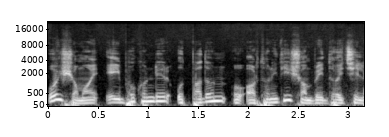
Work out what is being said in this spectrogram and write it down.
ওই সময় এই ভূখণ্ডের উৎপাদন ও অর্থনীতি সমৃদ্ধই ছিল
